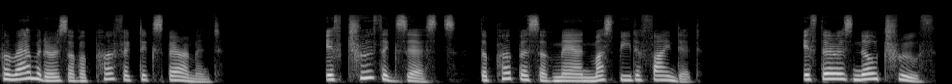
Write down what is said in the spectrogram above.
parameters of a perfect experiment. If truth exists, the purpose of man must be to find it. If there is no truth,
